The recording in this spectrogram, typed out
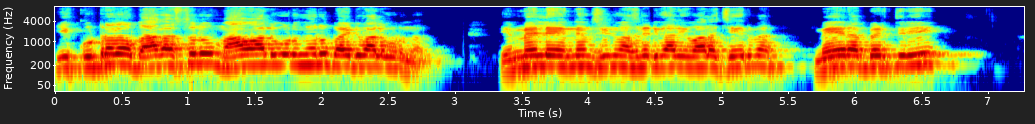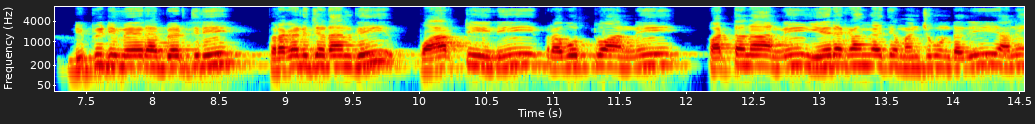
ఈ కుట్రలో భాగస్తులు మా వాళ్ళు కూడా ఉన్నారు బయట వాళ్ళు కూడా ఉన్నారు. ఎమ్మెల్యే ఎన్ఎం శ్రీనివాసరెడ్డి గారు ఇవాళ చైర్మన్ మేయర్ అభ్యర్థిని డిప్యూటీ మేయర్ అభ్యర్థిని ప్రకటించడానికి పార్టీని ప్రభుత్వాన్ని పట్టణాన్ని ఏ రకంగా అయితే మంచిగా ఉంటుంది అని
